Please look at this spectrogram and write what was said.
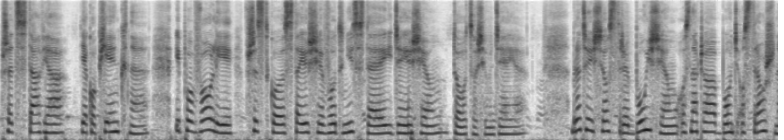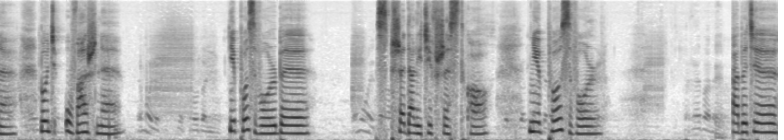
przedstawia jako piękne i powoli wszystko staje się wodniste i dzieje się to, co się dzieje. Bracia i siostry, bój się oznacza bądź ostrożny, bądź uważny. Nie pozwól, by sprzedali ci wszystko. Nie pozwól, aby cię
